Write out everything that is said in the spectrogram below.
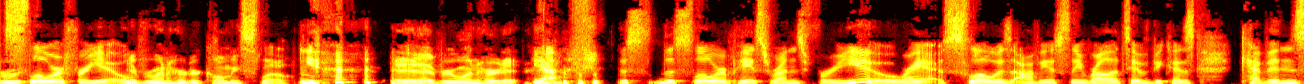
Every- slower for you. Everyone heard her call me slow. yeah. Everyone heard it. yeah the the slower pace runs for you right slow is obviously relative because kevin's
